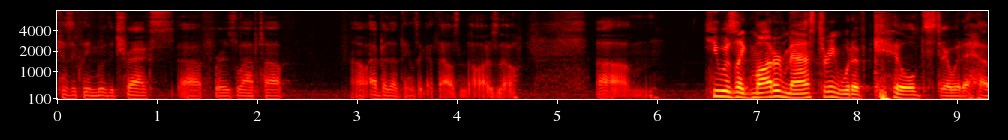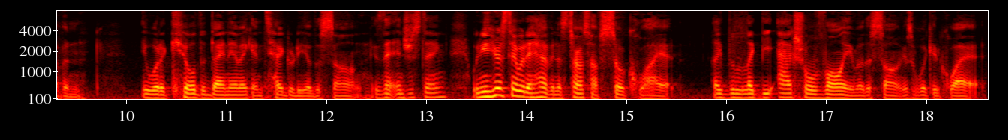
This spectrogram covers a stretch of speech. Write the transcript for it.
physically move the tracks uh, for his laptop. Uh, I bet that thing's like a thousand dollars though. Um, he was like modern mastering would have killed Stairway to Heaven. It would have killed the dynamic integrity of the song. Isn't that interesting? When you hear Stairway to Heaven, it starts off so quiet. Like the like the actual volume of the song is wicked quiet.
